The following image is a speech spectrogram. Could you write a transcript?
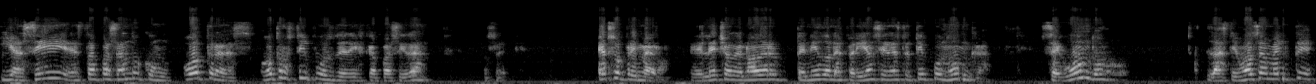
Y así está pasando con otras, otros tipos de discapacidad. Eso primero. El hecho de no haber tenido la experiencia de este tipo nunca. Segundo, lastimosamente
